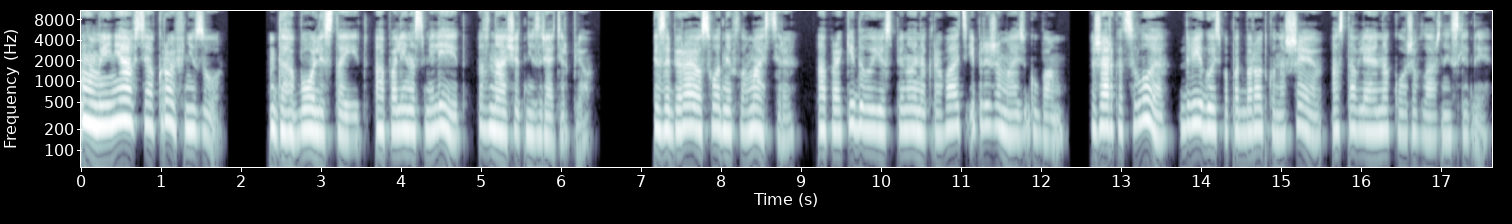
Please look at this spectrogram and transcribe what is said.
У меня вся кровь внизу. Да боли стоит, а Полина смелеет, значит, не зря терплю. Забираю сводные фломастеры, опрокидываю ее спиной на кровать и прижимаюсь к губам. Жарко целуя, двигаюсь по подбородку на шею, оставляя на коже влажные следы.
